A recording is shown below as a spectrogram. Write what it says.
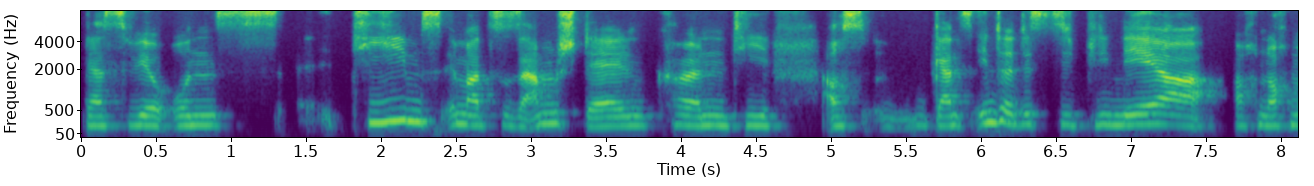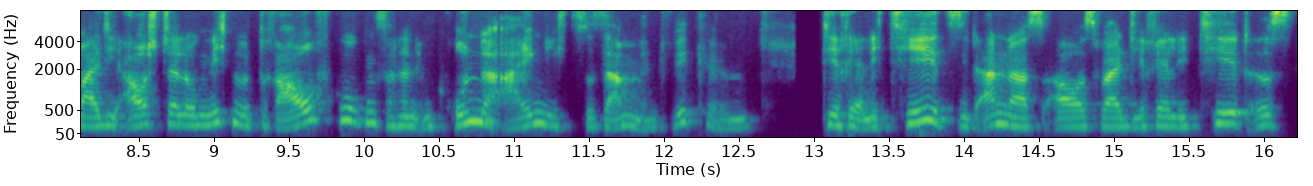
dass wir uns Teams immer zusammenstellen können, die aus ganz interdisziplinär auch nochmal die Ausstellung nicht nur drauf gucken, sondern im Grunde eigentlich zusammen entwickeln. Die Realität sieht anders aus, weil die Realität ist,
